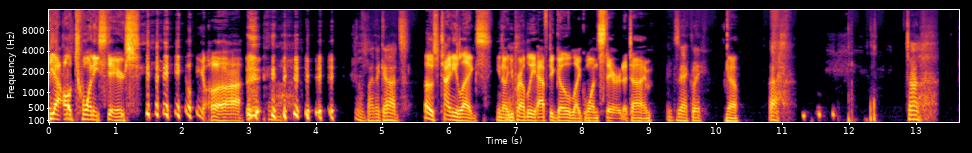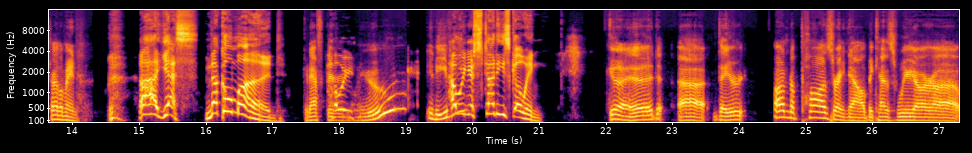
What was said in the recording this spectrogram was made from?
Yeah, all twenty stairs. Ah. Oh, by the gods. Those tiny legs. You know, you probably have to go like one stair at a time. Exactly. Yeah. Ah. Char- Charlemagne, Ah, yes, Knuckle Mud. good afternoon. Good evening. How are your studies going? good? Uh, they're on the pause right now because we are uh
